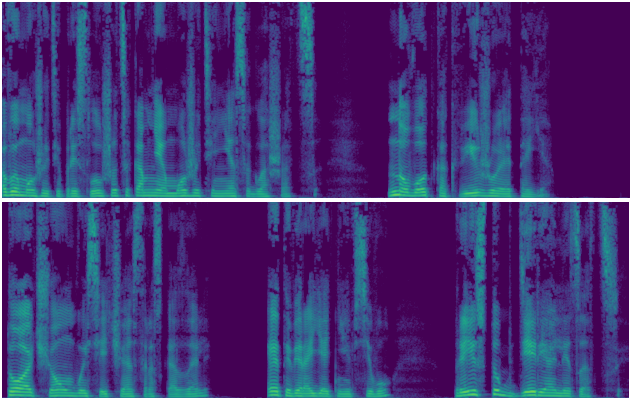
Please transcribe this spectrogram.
Вы можете прислушаться ко мне, можете не соглашаться. Но вот как вижу, это я. То, о чем вы сейчас рассказали, это, вероятнее всего, приступ дереализации.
